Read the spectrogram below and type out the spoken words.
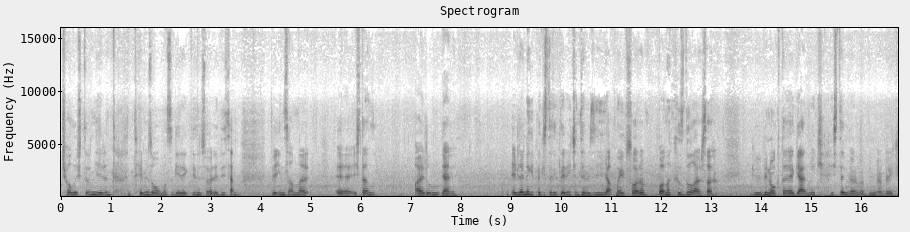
çalıştığım yerin temiz olması gerektiğini söylediysem ve insanlar eee işten ayrıl yani evlerine gitmek istedikleri için temizliği yapmayıp sonra bana kızdılarsa gibi bir noktaya gelmek istemiyorum ve bilmiyorum belki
